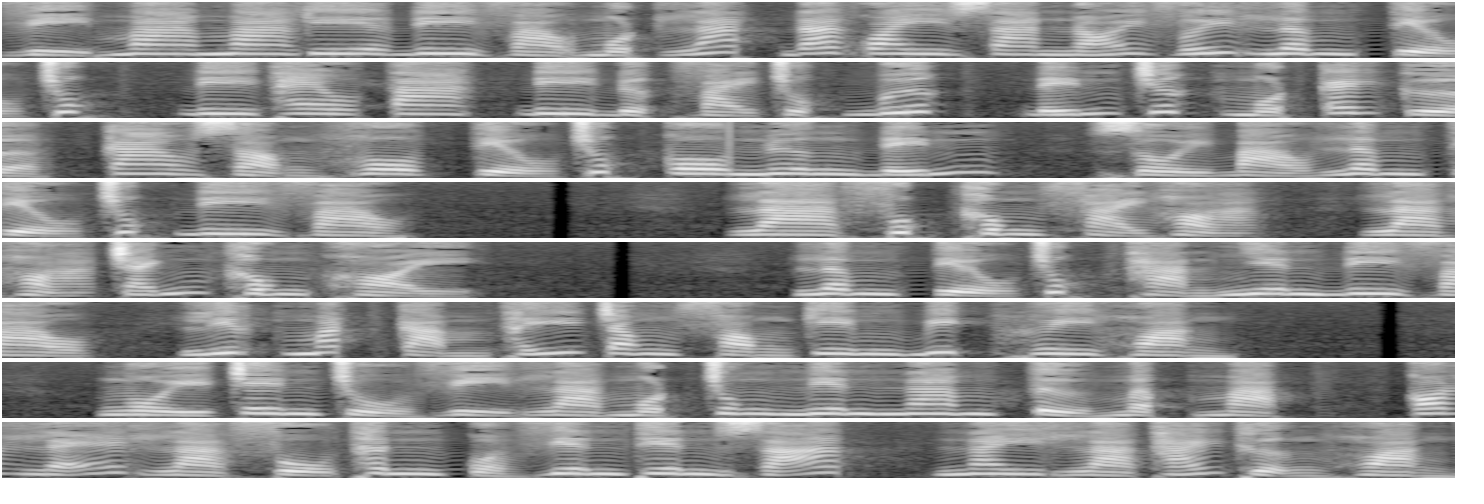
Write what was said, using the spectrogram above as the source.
vị ma ma kia đi vào một lát đã quay ra nói với Lâm Tiểu Trúc, đi theo ta, đi được vài chục bước, đến trước một cái cửa, cao giọng hô Tiểu Trúc cô nương đến, rồi bảo Lâm Tiểu Trúc đi vào. Là phúc không phải họ, là họ tránh không khỏi. Lâm Tiểu Trúc thản nhiên đi vào, liếc mắt cảm thấy trong phòng kim bích huy hoàng. Ngồi trên chủ vị là một trung niên nam tử mập mạp, có lẽ là phụ thân của viên thiên giã, nay là Thái Thượng Hoàng.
